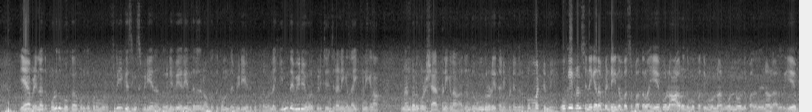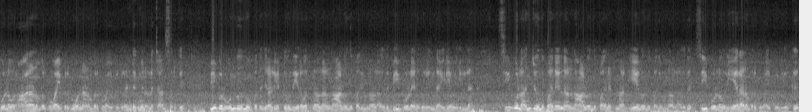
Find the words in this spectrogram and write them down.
ஏன் அப்படின்னா அது பொழுதுபோக்காக கொடுக்கப்படும் ஒரு ஃப்ரீ கெஸ்ஸிங்ஸ் வீடியோ நண்பர்களே வேறு எந்த வித நோக்கத்துக்கும் இந்த வீடியோ எடுக்கப்படவில்லை. இந்த வீடியோ உங்களுக்கு பிடிச்சிருந்துச்சுன்னா நீங்கள் லைக் பண்ணிக்கலாம். நண்பர்களுக்கு கூட ஷேர் பண்ணிக்கலாம். அது வந்து உங்களுடைய தனிப்பட்ட விருப்பம் மட்டுமே. ஓகே ஃப்ரெண்ட்ஸ் இன்றைக்கி நான் பெண்டிங் நம்பர்ஸை பார்த்தலாம் ஏ போல் ஆறு வந்து முப்பத்தி மூணு நாள் ஒன்று வந்து பதினஞ்சு நாள் ஆகுது. ஏ போலில் ஒரு ஆறாம் நம்பருக்கும் வாய்ப்பு இருக்குது ஒன்றாம் நம்பருக்கும் வாய்ப்பு இருக்குது ரெண்டுக்குமே நல்ல சான்ஸ் இருக்குது பி போல் ஒன்பது வந்து முப்பத்தஞ்சு நாள் எட்டு வந்து இருபத்தி நாலு நாள் நாலு வந்து பதிமூணு நாள் ஆகுது. பி போலில் எனக்கு ஒரு எந்த ஐடியாவும் இல்லை. சி போல் அஞ்சு வந்து பதினேழு நாள் நாலு வந்து பதினெட்டு நாள் ஏழு வந்து பதிமூணு நாள் ஆகுது. சி போலில் ஒரு ஏழாம் நம்பருக்கு வாய்ப்புகள் இருக்குது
